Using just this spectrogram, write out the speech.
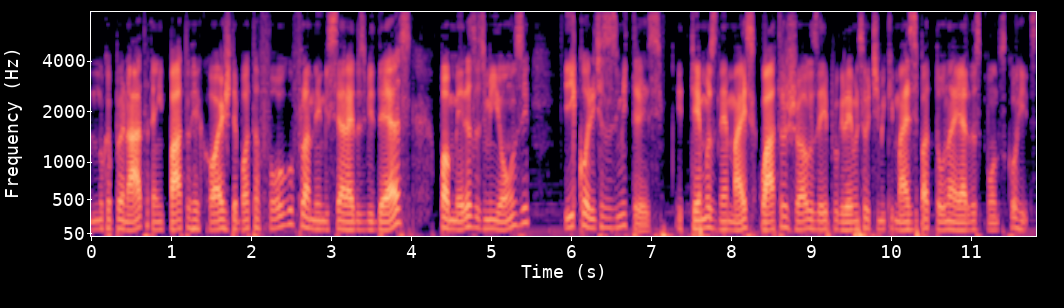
no campeonato, né? empate recorde de Botafogo, Flamengo e Ceará em 2010, Palmeiras 2011 e Corinthians 2013. E temos né, mais quatro jogos aí pro Grêmio, seu time que mais empatou na era dos pontos corridos.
